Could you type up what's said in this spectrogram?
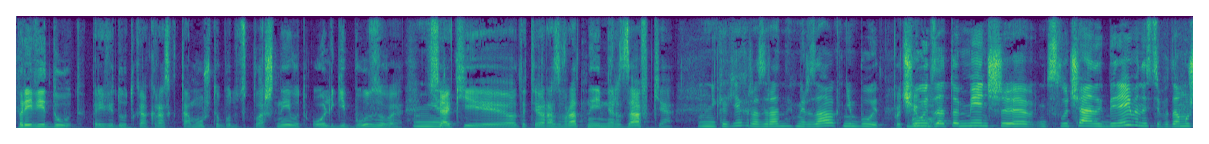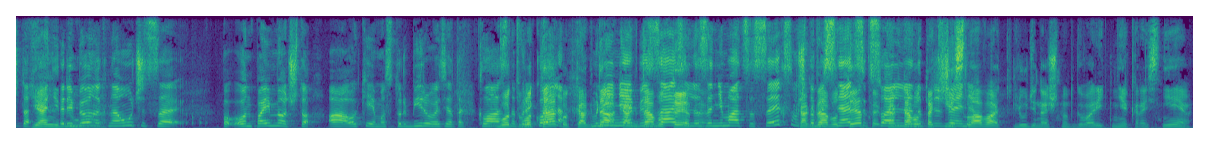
приведут, приведут как раз к тому, что будут сплошные вот Ольги Бузовы, Нет. всякие вот эти развратные мерзавки. Никаких развратных мерзавок не будет. Почему? Будет зато меньше случайных беременностей, потому что ребенок научится он поймет, что, а, окей, мастурбировать это классно, Вот- вот прикольно. так вот, когда- Мне не когда вот обязательно это. заниматься сексом, Когда чтобы вот снять это, сексуальное когда вот такие слова люди начнут говорить не краснее,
